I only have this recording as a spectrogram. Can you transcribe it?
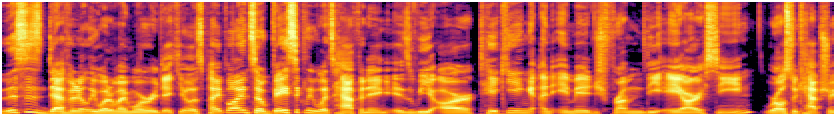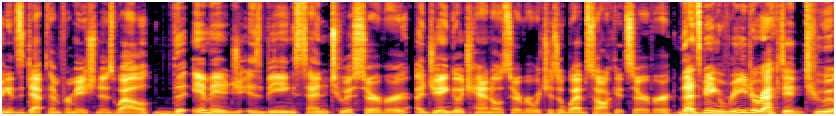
This is definitely one of my more ridiculous pipelines. So basically what's happening is we are taking an image from the AR scene. We're also capturing its depth information as well. The image is being sent to a server, a Django channel server, which is a WebSocket server. That's being redirected to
